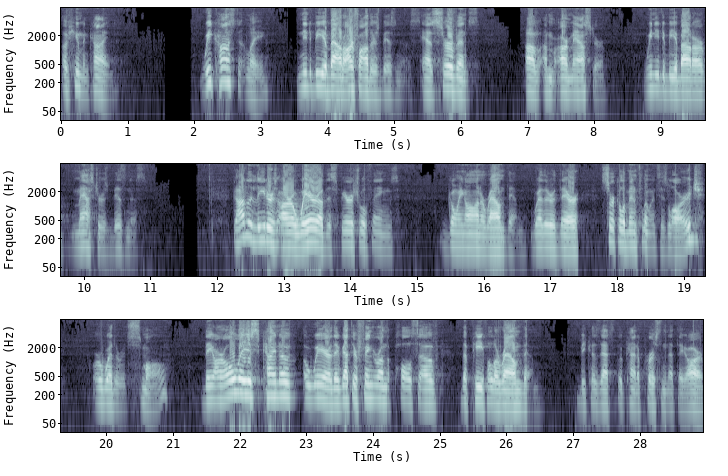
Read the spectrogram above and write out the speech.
of humankind. We constantly need to be about our father's business as servants of um, our master. We need to be about our master's business. Godly leaders are aware of the spiritual things going on around them, whether their circle of influence is large or whether it's small. They are always kind of aware. They've got their finger on the pulse of the people around them because that's the kind of person that they are.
